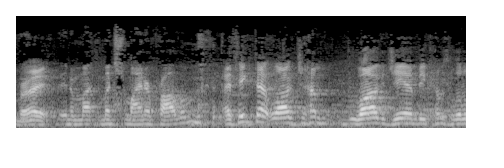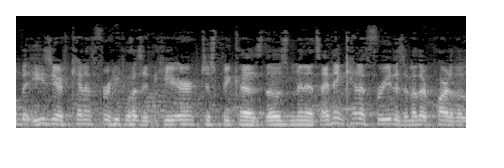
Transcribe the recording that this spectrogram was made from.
Right. in a mu- much minor problem. I think that log jam, log jam becomes a little bit easier if Kenneth Faried wasn't here, just because those minutes. I think Kenneth Faried is another part of the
